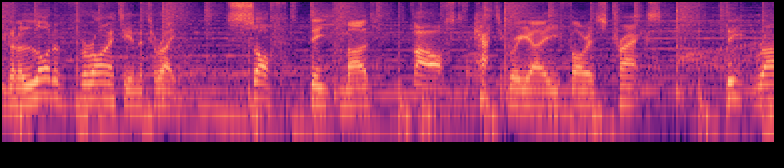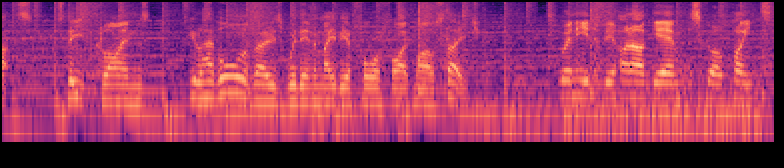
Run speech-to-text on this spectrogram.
You've got a lot of variety in the terrain. Soft, deep mud, vast Category A forest tracks, deep ruts, steep climbs. You'll have all of those within maybe a four or five mile stage. We need to be on our game to score points.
